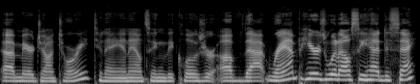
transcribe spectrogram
Uh, Mayor John Tory today announcing the closure of that ramp. Here's what else he had to say.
